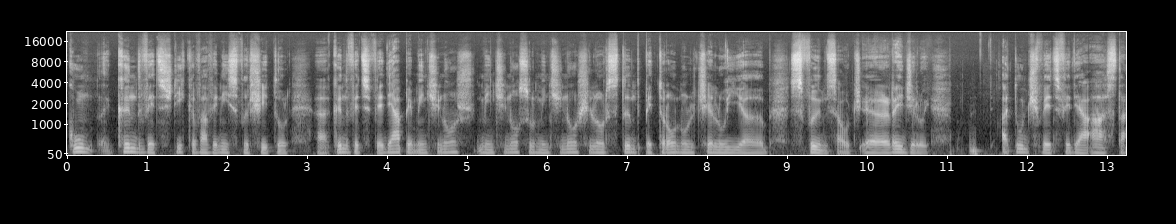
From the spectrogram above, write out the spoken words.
cum, când veți ști că va veni sfârșitul, uh, când veți vedea pe mincinos, mincinosul mincinoșilor stând pe tronul celui uh, sfânt sau regelui, atunci veți vedea asta.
